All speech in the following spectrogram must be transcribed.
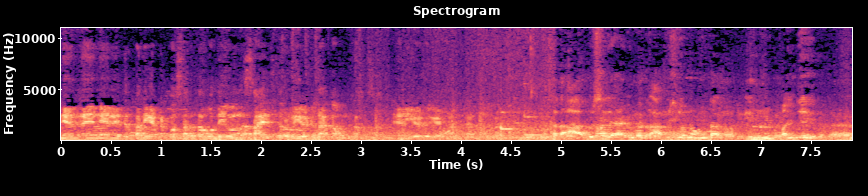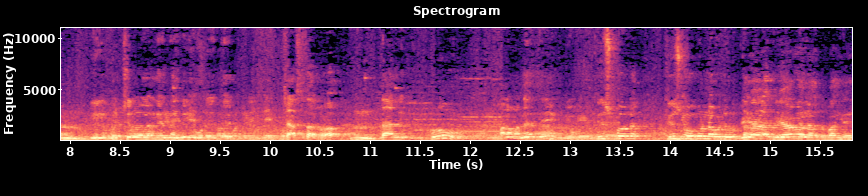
నేనైతే పది గంటలకు వస్తాను. సార్. ఉదయం సాయంత్రం ఏడు దాకా ఉంటాను. సార్ నేను ఏడు. సార్ ఆఫీసులో యాభై మంది ఆఫీసులోనే ఉంటారు. పని చేయరు. వీళ్ళకి వచ్చిన వాళ్ళకి ఏంటంటే ఎవరైతే చేస్తారో దాన్ని ఇప్పుడు మనం అనేది తీసుకోలే తీసుకోకుండా వాళ్ళు ఎంతమంది?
